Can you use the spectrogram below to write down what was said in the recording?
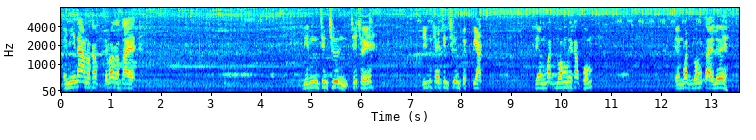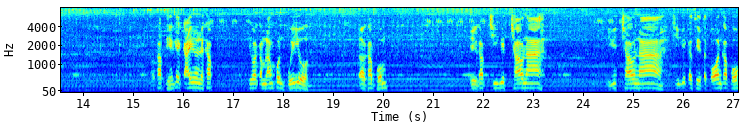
ไม่มีน้ำหรอกครับ แต่ว่าก็ใส่ ดินชื้นๆเฉยๆดินแค่ชื้นๆเปียกๆเสียงวัดดวงเลยครับ ผมเสียงวัดดวงใส่เลยนะครับเห็นไกลๆนั่นเลยครับ ที่ว่ากำลังพ่นปุ๋ยอยู่ ก็ครับผมนี่ครับชีวิตชาวนา ชีวิตชาวนา ชีวิตเกษตรกรครับผม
